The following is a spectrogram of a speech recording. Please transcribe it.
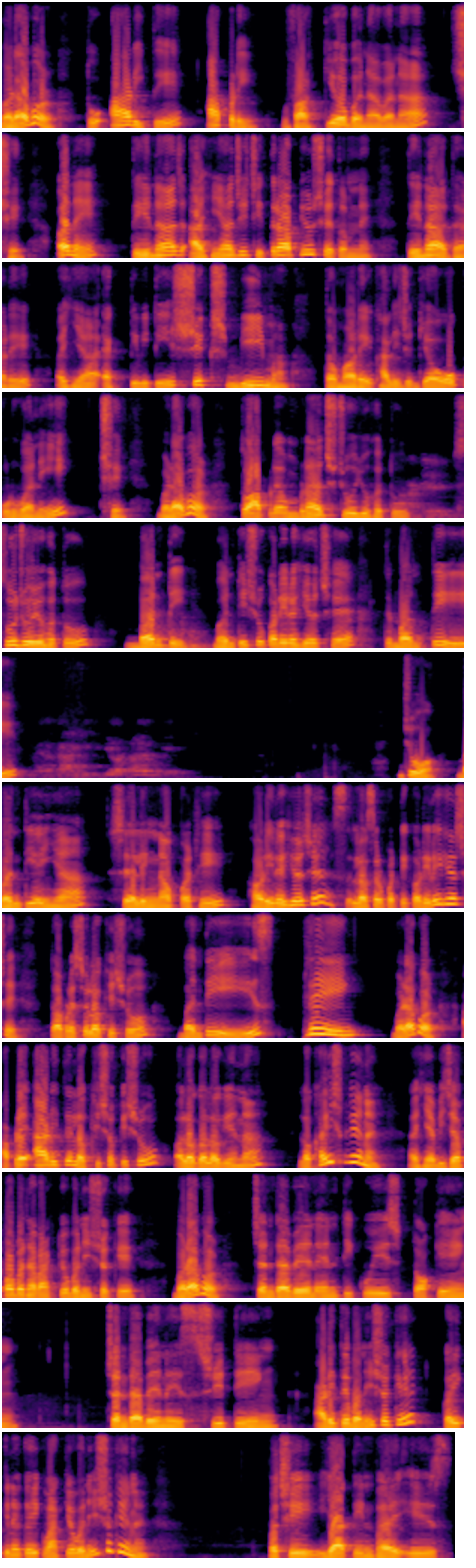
બરાબર? તો આ રીતે આપણે વાક્ય બનાવવાના છે. અને તેના જ અહીંયા જે ચિત્ર આપ્યું છે તમને, તેના આધારે અહીંયા એક્ટિવિટી સિક્સ બીમાં તમારે ખાલી જગ્યાઓ પૂરવાની છે. બરાબર? તો આપણે હમણાં જ જોયું હતું. શું જોયું હતું? બંટી. બંટી શું કરી રહ્યો છે? તે બંટી જુઓ, બંટી અહીંયા સેલિંગના ઉપરથી હળી રહ્યો છે, લસણપટ્ટી કરી રહ્યો છે. તો આપણે શું લખીશું? બંટી ઇઝ પ્લેઇંગ બરાબર? આપણે આ રીતે લખી શકીશું. અલગ અલગ એના લખાઈ શકે ને? અહીંયા બીજા પણ બધા વાક્યો બની શકે. બરાબર? ચંદાબેન એન્ડ ટીકુ ઇઝ ટોકિંગ. ચંદાબેન ઇઝ શીટિંગ આ રીતે બની શકે? કંઈક ને કંઈક વાક્ય બની શકે ને? પછી યાતીનભાઈ ઇઝ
